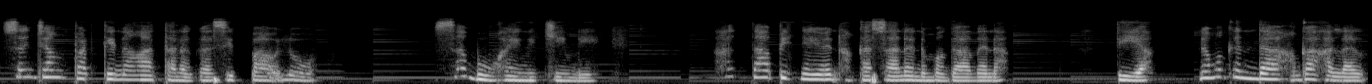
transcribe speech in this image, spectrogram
Sadyang parte na nga talaga si Paolo sa buhay ni Kimi. At topic ngayon ang kasalan ng magaganap. Tiyak na maganda ang kakalal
